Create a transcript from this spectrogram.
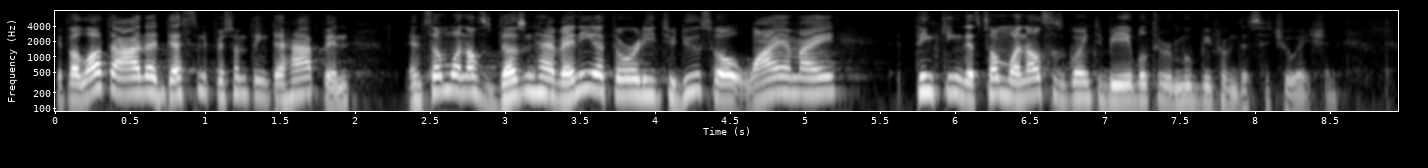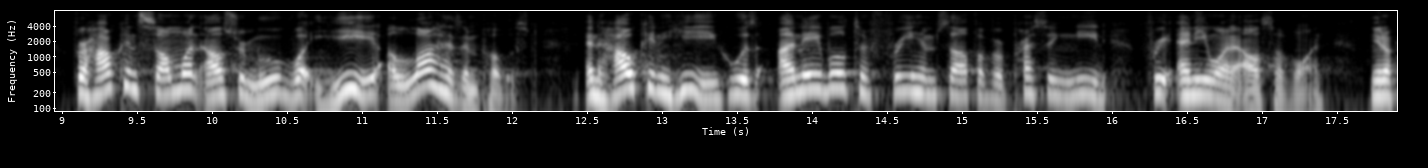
If Allah Ta'ala destined for something to happen and someone else doesn't have any authority to do so, why am I thinking that someone else is going to be able to remove me from this situation? For how can someone else remove what He, Allah, has imposed? And how can He, who is unable to free himself of a pressing need, free anyone else of one? You know,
